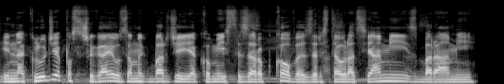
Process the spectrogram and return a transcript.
Jednak ludzie postrzegają zamek bardziej jako miejsce zarobkowe z restauracjami, z barami.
